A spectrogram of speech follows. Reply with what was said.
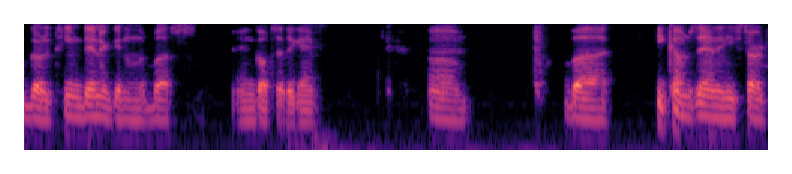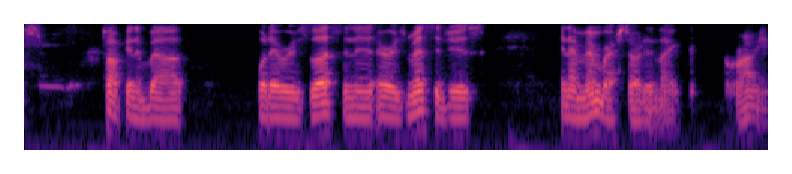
go to team dinner, get on the bus, and go to the game. Um, but he comes in and he starts talking about whatever his lesson is or his message is, and I remember I started like crying.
